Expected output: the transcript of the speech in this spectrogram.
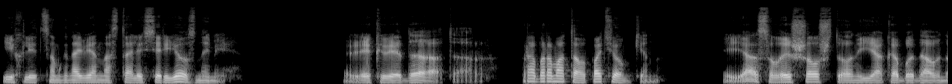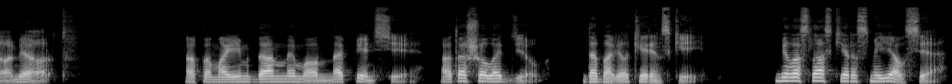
Их лица мгновенно стали серьезными. «Ликвидатор», — пробормотал Потемкин. «Я слышал, что он якобы давно мертв». «А по моим данным, он на пенсии, отошел от дел», — добавил Керенский. Милославский рассмеялся.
